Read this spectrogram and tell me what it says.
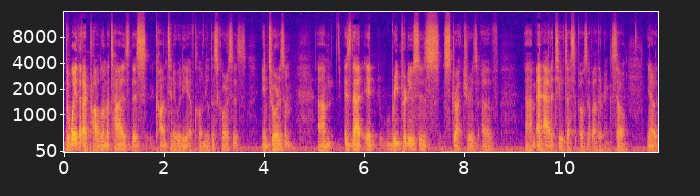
the way that I problematize this continuity of colonial discourses in tourism um, is that it reproduces structures of um, and attitudes, I suppose, of othering. So, you know,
